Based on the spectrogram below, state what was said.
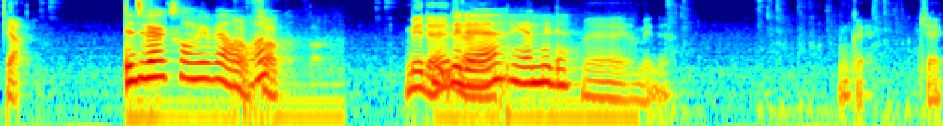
Ja. Dit werkt gewoon weer wel, Oh, fuck. Midden, hè? Midden, hè? Ja, midden. Ja, ja, midden. Oké, check.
